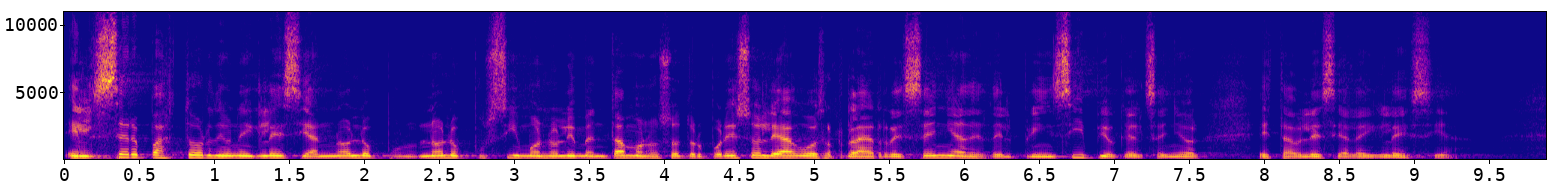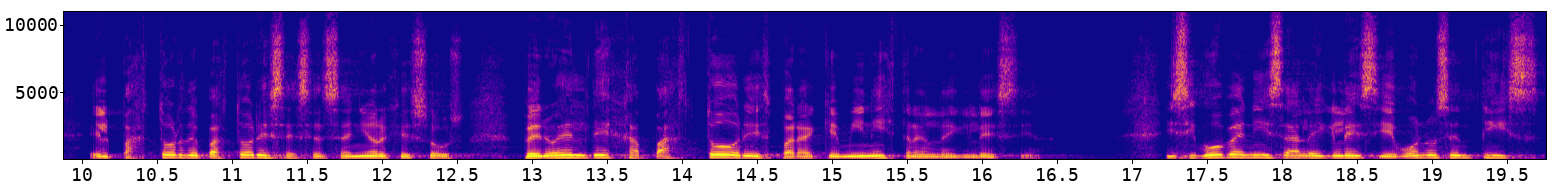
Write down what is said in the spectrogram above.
El ser pastor de una iglesia no lo, no lo pusimos, no lo inventamos nosotros. Por eso le hago la reseña desde el principio que el Señor establece a la iglesia. El pastor de pastores es el Señor Jesús, pero Él deja pastores para que ministren la iglesia. Y si vos venís a la iglesia y vos no sentís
